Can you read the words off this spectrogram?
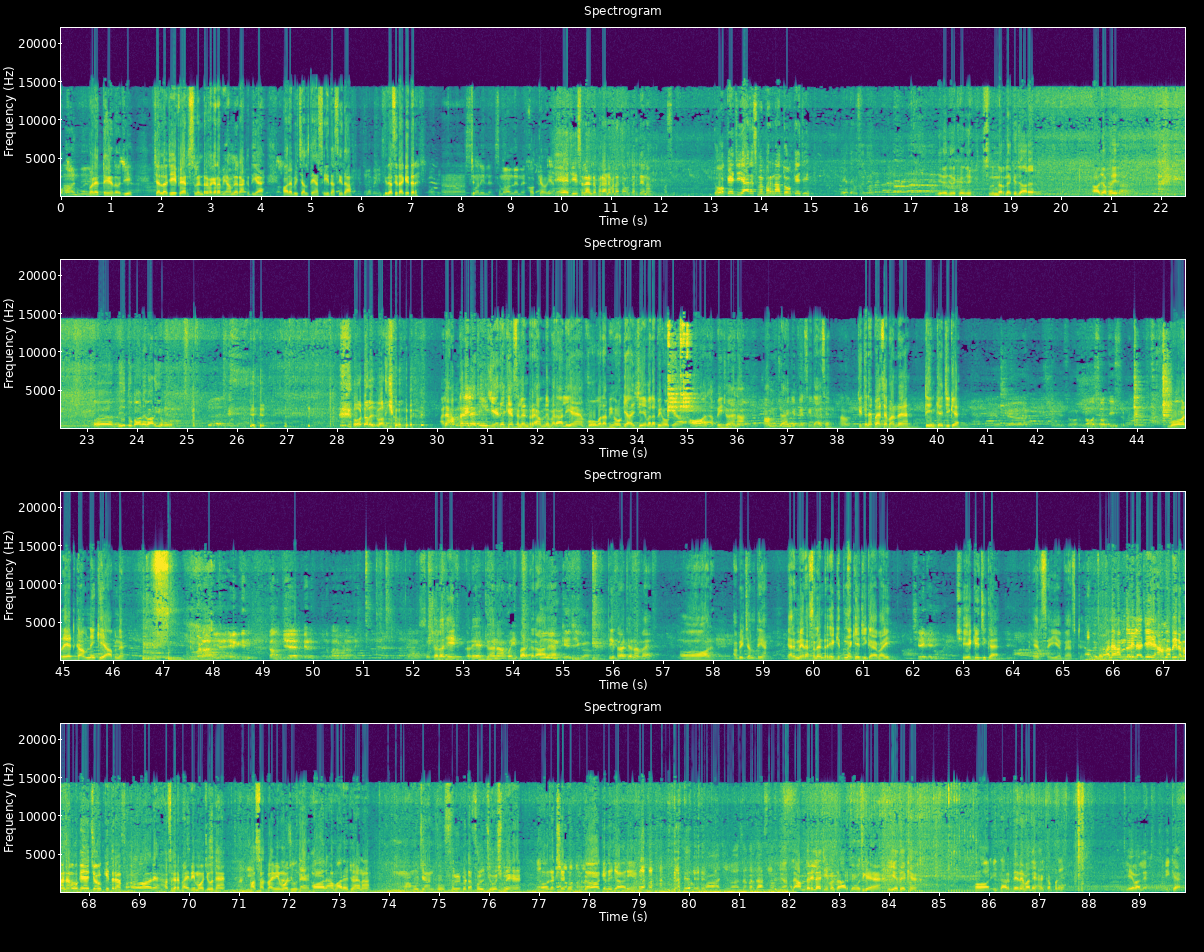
बड़े तेज हो जी। चलो जी फिर सिलेंडर वगैरह भी हमने रख दिया है और अभी चलते हैं सीधा सीधा। सीधा सीधा किधर? सामान ले सामान लेने। ओके हो गया। ये जी सिलेंडर भराने वाला था उधर देना। दो के जी यार इसमें भरना दो के जी दे दे उसे दे दे। ये जी देखें जी सिलेंडर लेके जा रहे हैं। आ जाओ भाई भी दुकान है। वाड़ियों को होटल है वाड़ियों अल्हम्दुलिल्लाह जी ये देखें सिलेंडर हमने भरा लिए हैं। वो वाला भी हो गया ये वाला भी हो गया। और अभी जो है ना हम जाएँगे फिर सीधा ऐसे हाँ। कितने पैसे बन रहे हैं? तीन के जी के। नौ सौ तीस रुपये वो रेट कम नहीं किया आपने? फिर बढ़ा दिया एक दिन कम किया है फिर दोबारा बढ़ा चलो जी रेट जो है ना वही बरकरार है। के जी का। तीसरा जन्म है। और अभी चलते हैं। यार मेरा सिलेंडर ये कितना के जी का है भाई? छः के जी छः के जी का है? फिर सही है बेस्ट है। अलहमदिल्ला जी हम अभी रवाना हो गए हैं चौक की तरफ़। और असगर भाई भी मौजूद हैं असद भाई भी मौजूद हैं। और हमारे जो है ना मामू जान वो फुल बटा फुल जोश में है और रक्षे को भगा के ले जा रहे हैं। वाह जी ज़बरदस्त हो गया। अलहमदिल्ला जी बाज़ार पहुँच गए हैं ये देखें। और इधर देने वाले हैं कपड़े ये वाले ठीक है।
